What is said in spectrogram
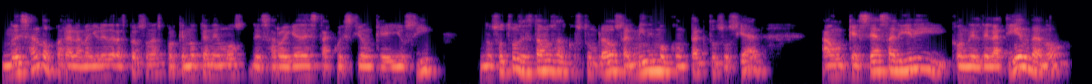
no es sano para la mayoría de las personas porque no tenemos desarrollada esta cuestión que ellos sí. Nosotros estamos acostumbrados al mínimo contacto social, aunque sea salir y con el de la tienda, ¿no?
